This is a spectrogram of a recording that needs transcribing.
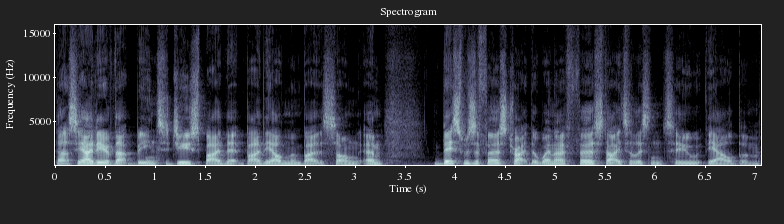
that's the idea of that being seduced by the by the album and by the song. Um, this was the first track that when I first started to listen to the album,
